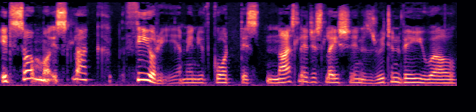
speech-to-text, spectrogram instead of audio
it's so mo- it's like theory. I mean, you've got this nice legislation, it's written very well.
